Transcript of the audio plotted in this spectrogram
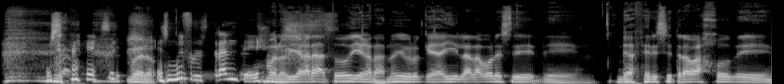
es, bueno, es muy frustrante. Bueno, llegará, todo llegará, ¿no? Yo creo que ahí la labor es de, hacer ese trabajo de,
